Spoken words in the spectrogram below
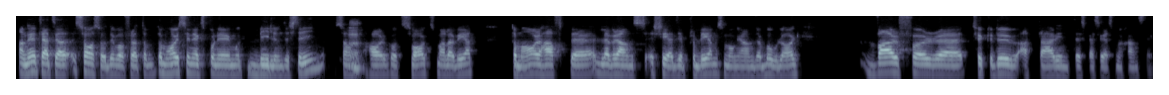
anledningen till att jag sa så det var för att de, de har sin exponering mot bilindustrin som mm. har gått svagt som alla vet. De har haft eh, leveranskedjeproblem som många andra bolag. Varför eh, tycker du att det här inte ska ses som en chansning?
